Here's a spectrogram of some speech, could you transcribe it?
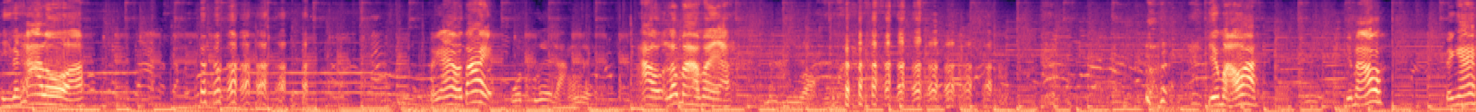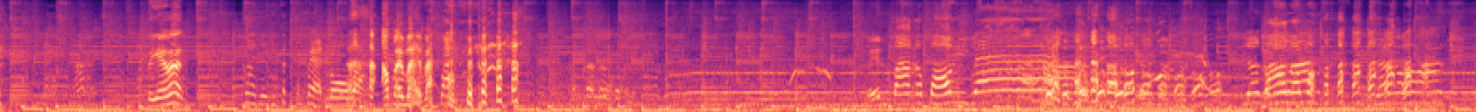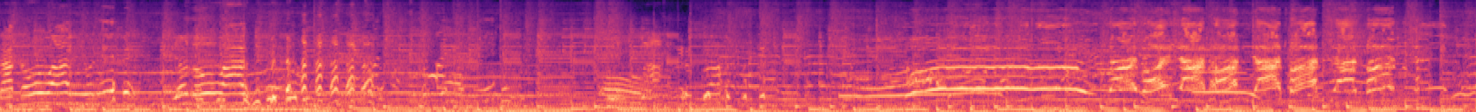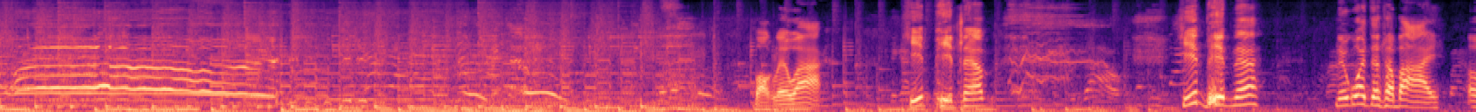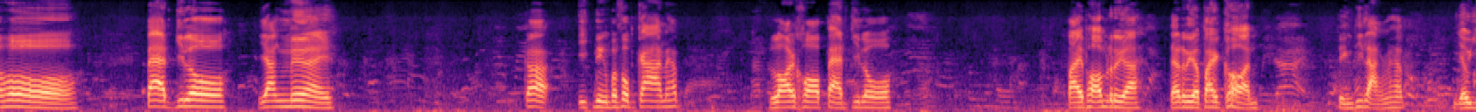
อีกสักห้าโลเหรอ เป็นไงหัวใต้ปวดเมื่อยหลังเลยอ้าวแล้วมาใหม่อะ ไม่มีหรอกมาเดี๋ยวเหมาอะเดี๋ยวเหมาเป็นไง เป็นไงบ้าง น่าจะอีกสักแปดโลว่ะ เอาไปใหม่ไป เป็นปลากระป๋องอีกแล้วเยอะปลากระป๋องหนักกว่าเมื่อวานอีกวันนี้เยอะกว่าวานโอ้โอ้ยอย่าถอยอย่าถอนอย่าถอนอย่าถอนโอ้ยบอกเลยว่า คิดผิดนะครับ คิดผิดนะ นึกว่าจะสบาย โอ้โห8กิโลยังเหนื่อย ก็อีกหนึ่งประสบการณ์นะครับ ลอยคอ8กิโล ไปพร้อมเรือ แต่เรือไปก่อน ถึงที่หลังนะครับ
